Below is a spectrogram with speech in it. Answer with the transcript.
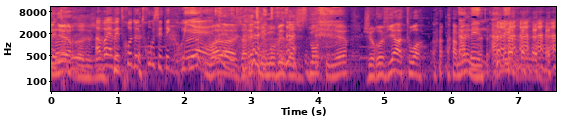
Seigneur, euh, je- Avant, il y avait trop de trous, c'était gruyère. voilà, j'arrête mes mauvais agissements, Seigneur. Je reviens à toi. Amen. Amen. Amen.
